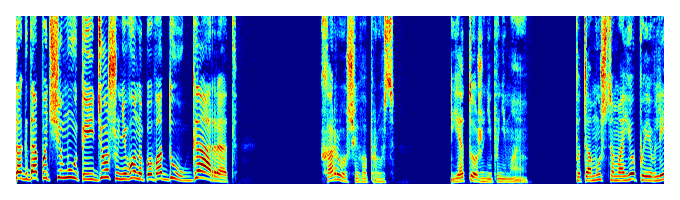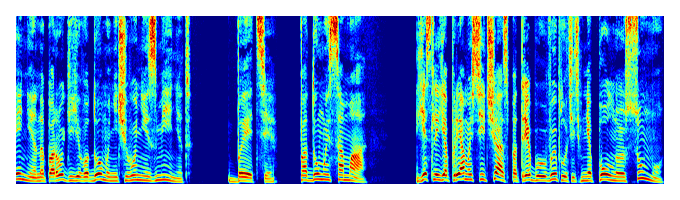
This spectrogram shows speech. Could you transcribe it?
Тогда почему ты идешь у него на поводу, Гаррет? Хороший вопрос. Я тоже не понимаю. Потому что мое появление на пороге его дома ничего не изменит. Бетти, подумай сама. Если я прямо сейчас потребую выплатить мне полную сумму,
